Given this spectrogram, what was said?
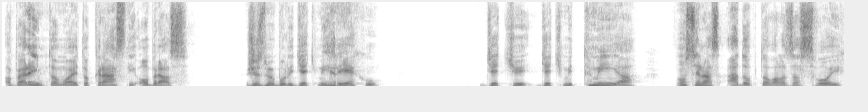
A verím tomu, a je to krásny obraz, že sme boli deťmi hriechu, deťmi, deťmi tmy a on si nás adoptoval za svojich.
